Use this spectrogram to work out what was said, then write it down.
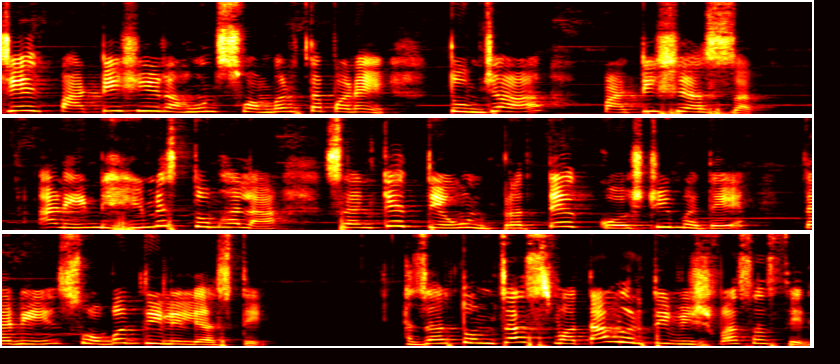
जे पाठीशी राहून समर्थपणे तुमच्या पाठीशी असतात. आणि नेहमीच तुम्हाला संकेत देऊन प्रत्येक गोष्टीमध्ये त्यांनी सोबत दिलेली असते. जर तुमचा स्वतःवरती विश्वास असेल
